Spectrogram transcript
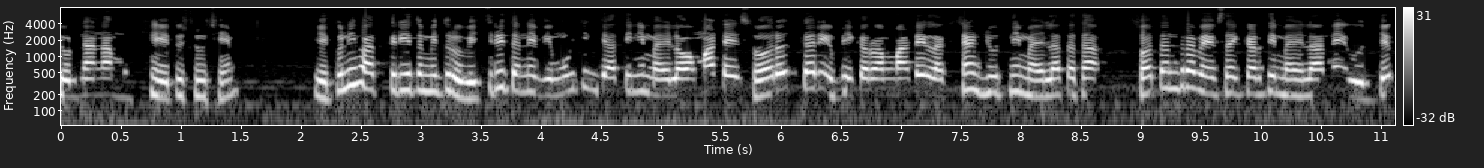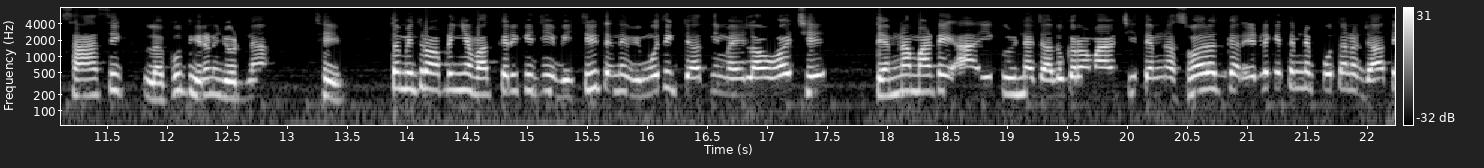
યોજનાના મુખ્ય હેતુ શું છે? હેતુની વાત કરીએ તો મિત્રો વિચરિત અને વિમોચિત જાતિની મહિલાઓ માટે સ્વરોજગારી ઊભી કરવા માટે લક્ષણ જૂથની મહિલા તથા સ્વતંત્ર વ્યવસાય કરતી મહિલાને ઉદ્યોગ સાહસિક લઘુ ધિરણ યોજના છે. તો મિત્રો આપણે અહીંયા વાત કરીએ કે જે વિચરિત અને વિમોચિત જાતની મહિલાઓ હોય છે, તેમના માટે આ એક યોજના ચાલુ કરવામાં આવી છે. તેમના સ્વરોજગાર એટલે કે તેમને પોતાનો જાતે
